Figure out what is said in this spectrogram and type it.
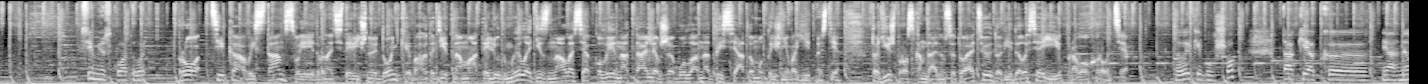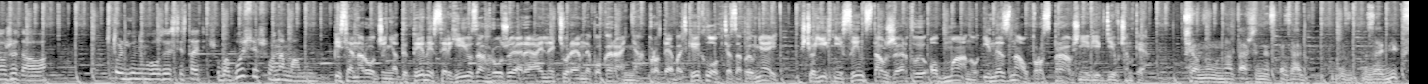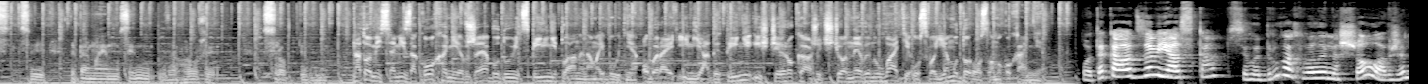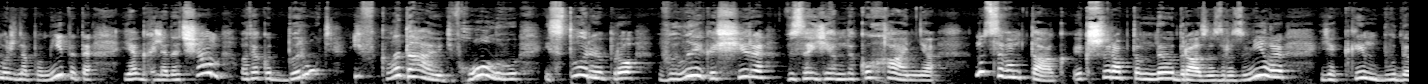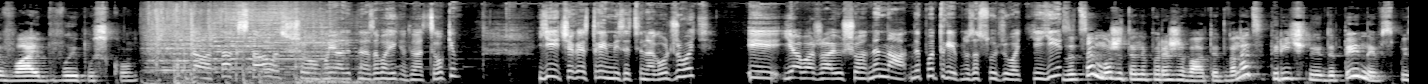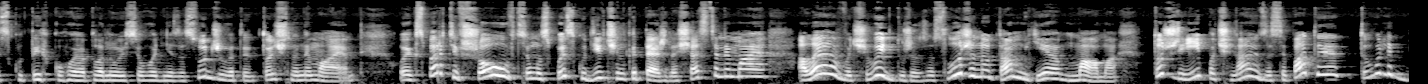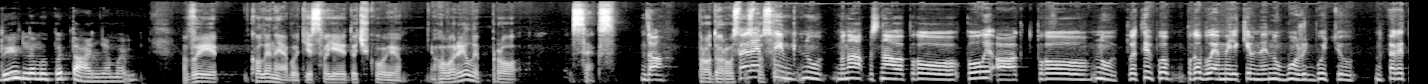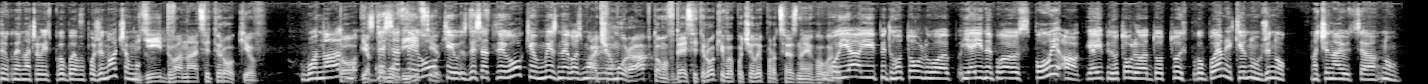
Сім'ю складувати. Про цікавий стан своєї 12-річної доньки багатодітна мати Людмила дізналася, коли Наталя вже була на 10-му тижні вагітності. Тоді ж про скандальну ситуацію довідалися її правоохоронці. Великий був шок, так як е, я не ожидала. Столь юному возрасті стати, що бабусі, що вона мамою. Після народження дитини Сергію загрожує реальне тюремне покарання. Проте батьки хлопця запевняють, що їхній син став жертвою обману і не знав про справжній вік дівчинки. Чому Наташі не сказати за вік свій, тепер моєму сину загрожує срок тюрми. Натомість самі закохані вже будують спільні плани на майбутнє, обирають ім'я дитині і щиро кажуть, що не винуваті у своєму дорослому коханні. Отака от зав'язка. Всього друга хвилина шоу, а вже можна помітити, як глядачам отак от беруть і вкладають в голову історію про велике, щире взаємне кохання. Ну, це вам так, якщо раптом не одразу зрозуміли, яким буде вайб випуску. Так, так сталося, що моя дитина завагітня 12 років. Їй через 3 місяці народжувати. І я вважаю, що не на не потрібно засуджувати її. За це можете не переживати. 12-річної дитини в списку тих, кого я планую сьогодні засуджувати, точно немає. У експертів шоу в цьому списку дівчинки теж на щастя немає, але, вочевидь, дуже заслужено там є мама. Тож її починають засипати доволі дивними питаннями. Ви коли-небудь із своєю дочкою говорили про секс, Да. про дорослі Перед цим ну, вона знала про половий акт, про, ну, про ті про- проблеми, які вони ну, можуть бути у- перед тим, коли почались проблеми по жіночому. Їй 12 років. Вона То з якому 10 віці? років, з 10 років ми з нею А розмовляли. чому раптом в 10 років ви почали про це з нею Бо говорити? я її підготовлювала, я її не про половий акт, я її підготовлювала до тих проблем, які ну, в жінок починаються. Ну,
